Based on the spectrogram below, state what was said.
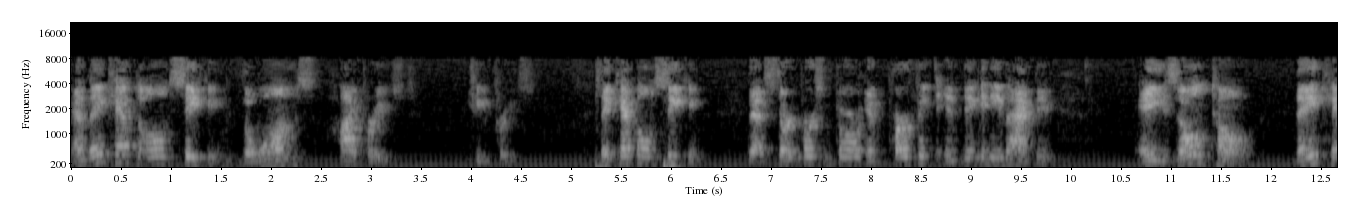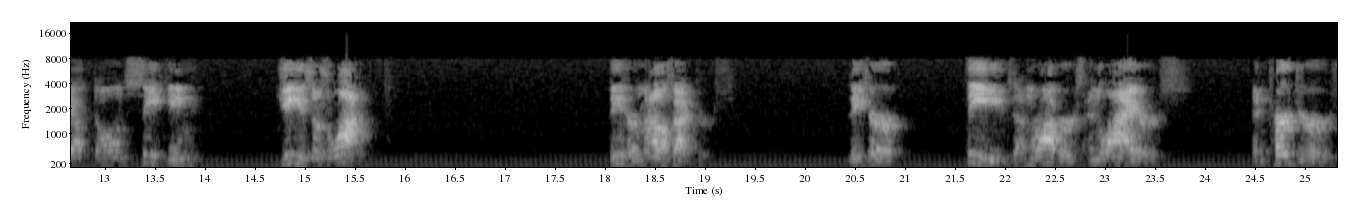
and they kept on seeking the one's high priest, chief priest. They kept on seeking. That's third person plural, imperfect, indicative, active. A zonton. They kept on seeking Jesus' life. These are malefactors. These are thieves and robbers and liars and perjurers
